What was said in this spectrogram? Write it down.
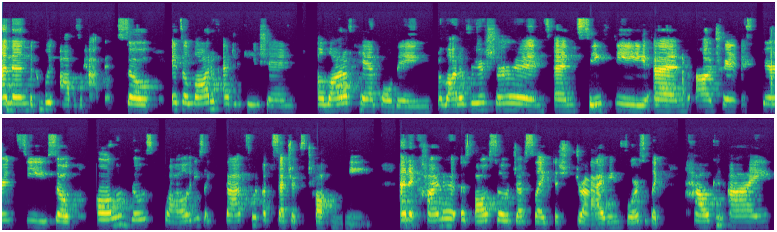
and then the complete opposite happens. So it's a lot of education a lot of hand holding a lot of reassurance and safety and uh, transparency. So all of those qualities like that's what obstetrics taught me. And it kind of is also just like this driving force of like how can i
